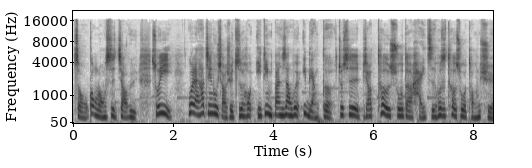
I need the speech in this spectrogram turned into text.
走共融式教育，所以未来他进入小学之后，一定班上会有一两个就是比较特殊的孩子，或是特殊的同学。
